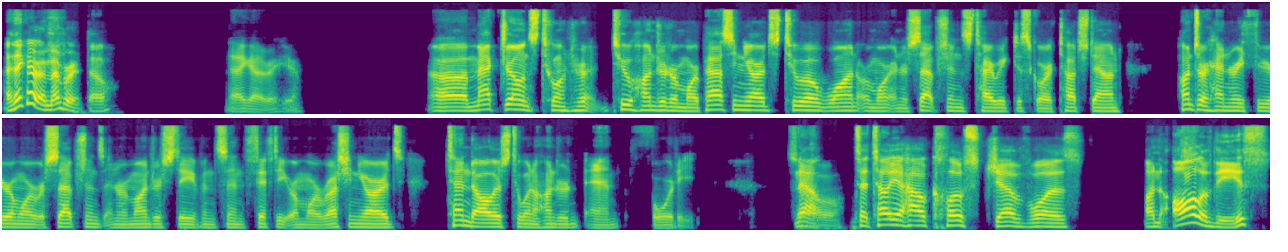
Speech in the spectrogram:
I think I remember it though. Yeah, I got it right here. Uh, Mac Jones, 200, 200 or more passing yards, 201 or more interceptions, Tyreek to score a touchdown, Hunter Henry, three or more receptions, and Rhamondre Stevenson, 50 or more rushing yards, $10 to win 140. So, Now- To tell you how close Jev was on all of these,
